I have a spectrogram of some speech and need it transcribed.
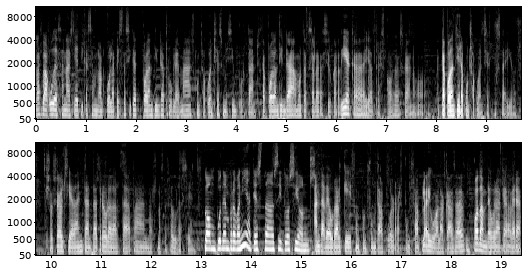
les begudes energètiques amb l'alcohol. Aquestes sí que et poden tindre problemes, conseqüències més importants, que poden tindre molta acceleració cardíaca i altres coses que, no, que poden tindre conseqüències posteriors. Això se'ls ha d'intentar treure del cap en els nostres adolescents. Com podem prevenir aquestes situacions? Han de veure el que és un consum d'alcohol responsable, igual a casa poden veure que, a veure,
